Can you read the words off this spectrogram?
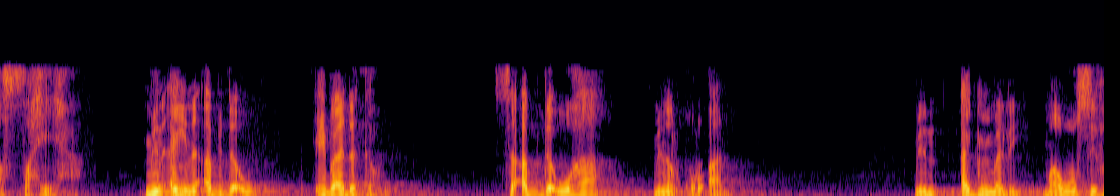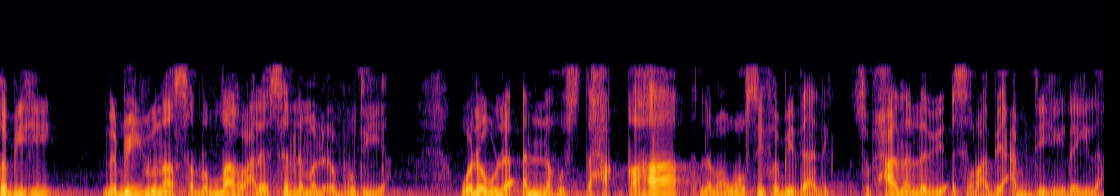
الصحيحة. من أين أبدأ عبادته؟ سأبدأها من القرآن من أجمل ما وصف به نبينا صلى الله عليه وسلم العبودية ولولا أنه استحقها لما وصف بذلك. سبحان الذي أسرى بعبده ليلا.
